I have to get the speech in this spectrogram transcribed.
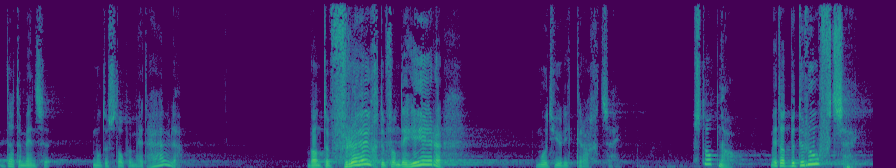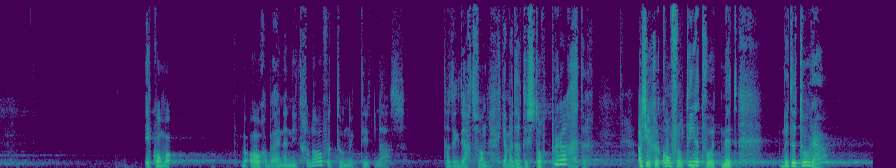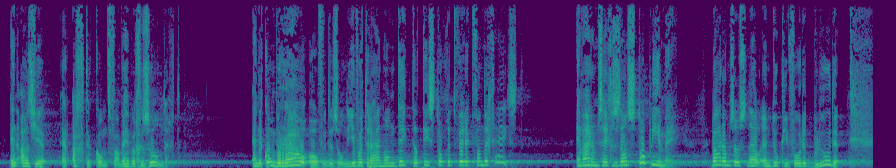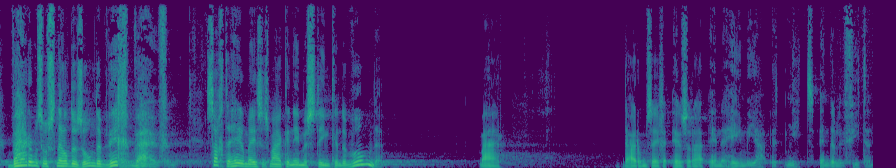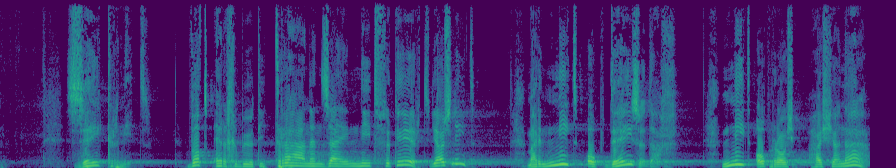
dat de mensen moeten stoppen met huilen. Want de vreugde van de Heere moet jullie kracht zijn. Stop nou met dat bedroefd zijn. Ik kon mijn ogen bijna niet geloven toen ik dit las. Dat ik dacht van, ja maar dat is toch prachtig. Als je geconfronteerd wordt met, met de Torah. En als je erachter komt van, we hebben gezondigd. En er komt berouw over de zonde. Je wordt eraan ontdekt. Dat is toch het werk van de geest. En waarom zeggen ze dan stop hiermee? Waarom zo snel een doekje voor het bloeden? Waarom zo snel de zonde wegwuiven? Zachte heelmeesters maken immers stinkende wonden. Maar daarom zeggen Ezra en Nehemia het niet en de Levieten. Zeker niet. Wat er gebeurt, die tranen zijn niet verkeerd, juist niet. Maar niet op deze dag. Niet op Rosh Hashanah,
